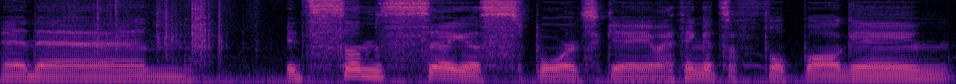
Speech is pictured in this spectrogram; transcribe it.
And then it's some Sega sports game. I think it's a football game.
